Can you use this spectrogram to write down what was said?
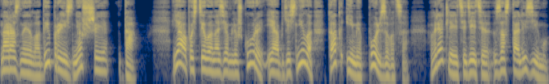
на разные лады, произнесшие «да». Я опустила на землю шкуры и объяснила, как ими пользоваться. Вряд ли эти дети застали зиму.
